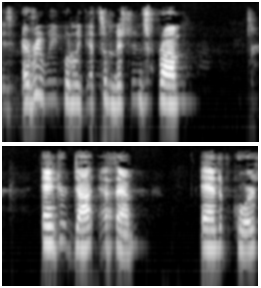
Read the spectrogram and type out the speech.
is every week when we get submissions from Anchor.fm and of course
